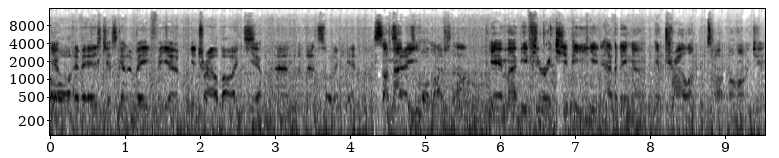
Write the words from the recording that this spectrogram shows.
Yeah. or if it is just going to be for your, your trail bikes Yeah. and, and that sort of kit. So say it's more lifestyle. Yeah, maybe if you're a chippy, you'd have it in a, a trailer type behind you.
